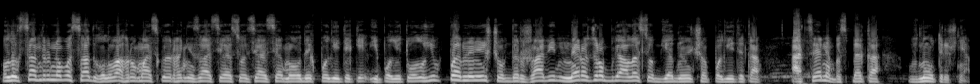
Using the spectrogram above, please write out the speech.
Олександр Новосад, голова громадської організації Асоціація молодих політиків і політологів, впевнений, що в державі не розроблялась об'єднуюча політика, а це небезпека внутрішня.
